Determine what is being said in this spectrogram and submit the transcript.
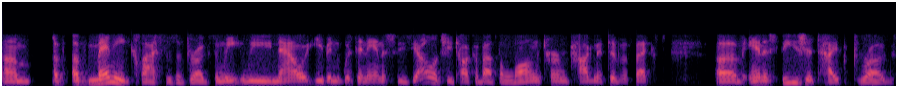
um, of, of, many classes of drugs. And we, we now, even within anesthesiology, talk about the long term cognitive effects of anesthesia type drugs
